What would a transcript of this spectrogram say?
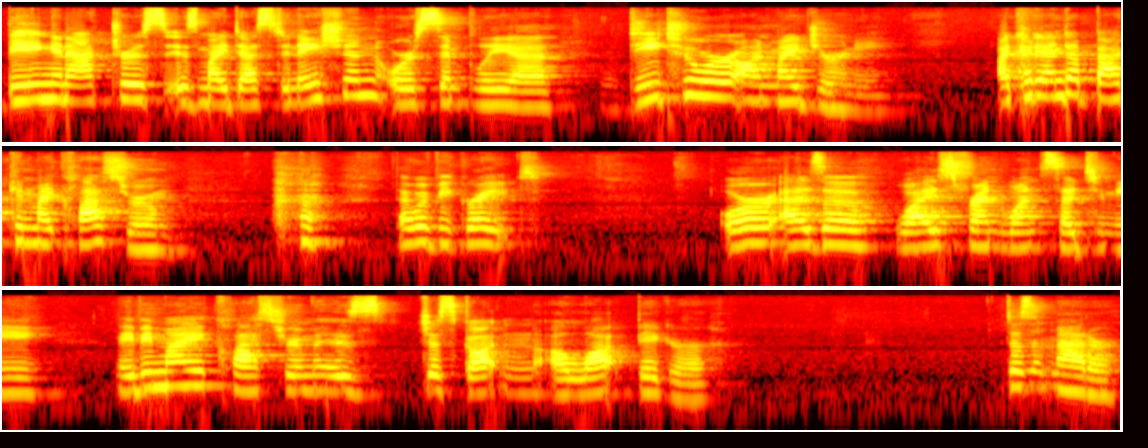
being an actress is my destination or simply a detour on my journey. I could end up back in my classroom. that would be great. Or, as a wise friend once said to me, maybe my classroom has just gotten a lot bigger. Doesn't matter.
